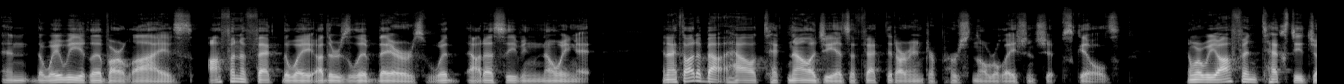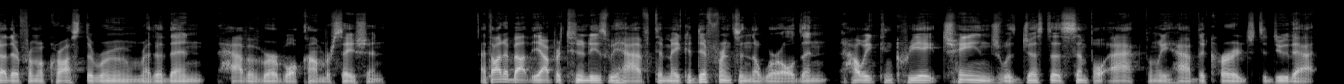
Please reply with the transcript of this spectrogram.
and the way we live our lives often affect the way others live theirs without us even knowing it. And I thought about how technology has affected our interpersonal relationship skills and where we often text each other from across the room rather than have a verbal conversation. I thought about the opportunities we have to make a difference in the world and how we can create change with just a simple act when we have the courage to do that.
